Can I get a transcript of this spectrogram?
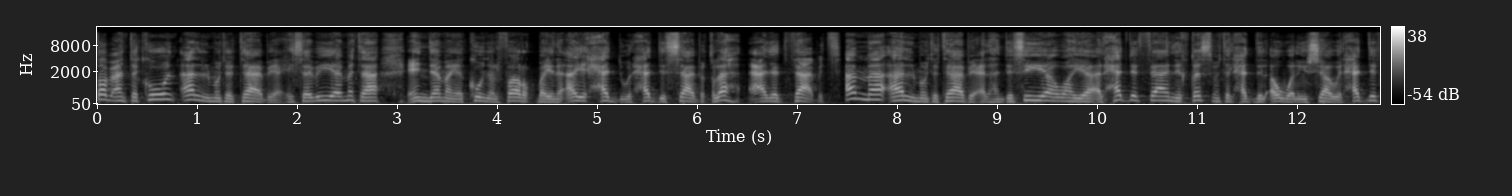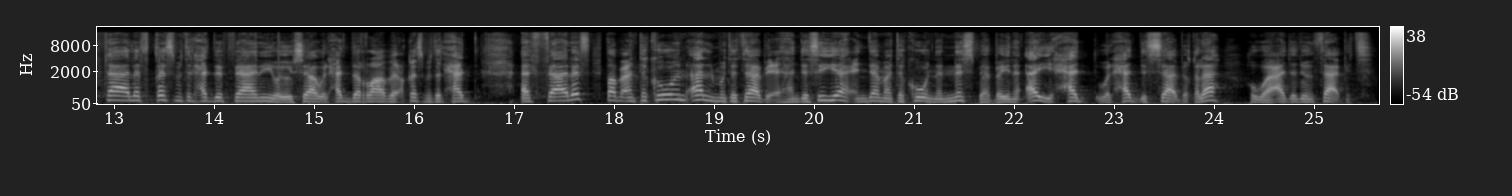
طبعا تكون المتتابعة حسابية متى؟ عندما يكون الفرق بين أي حد والحد السابق له عدد ثابت. أما المتتابعة الهندسية وهي الحد الثاني قسمة الحد الأول يساوي الحد الثالث قسمة الحد الثاني ويساوي الحد الرابع قسمة الحد الثالث. طبعا تكون المتتابعة هندسية عندما تكون النسبة بين أي حد والحد السابق له هو عدد ثابت.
